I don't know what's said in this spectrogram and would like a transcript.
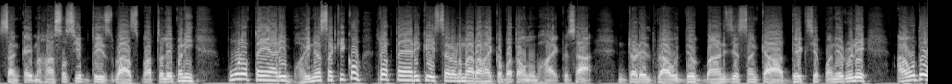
संघकै महासचिव देशराज भट्टले पनि पूर्ण तयारी भइ नसकेको र तयारीकै चरणमा रहेको बताउनु भएको छ। डडेलधुरा उद्योग वाणिज्य संघका अध्यक्ष पनेरूले आउँदो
